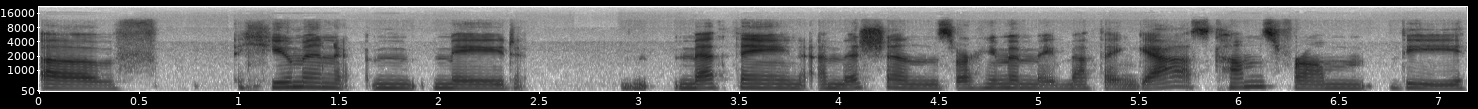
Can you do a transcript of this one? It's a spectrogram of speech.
of human made methane emissions or human made methane gas comes from the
